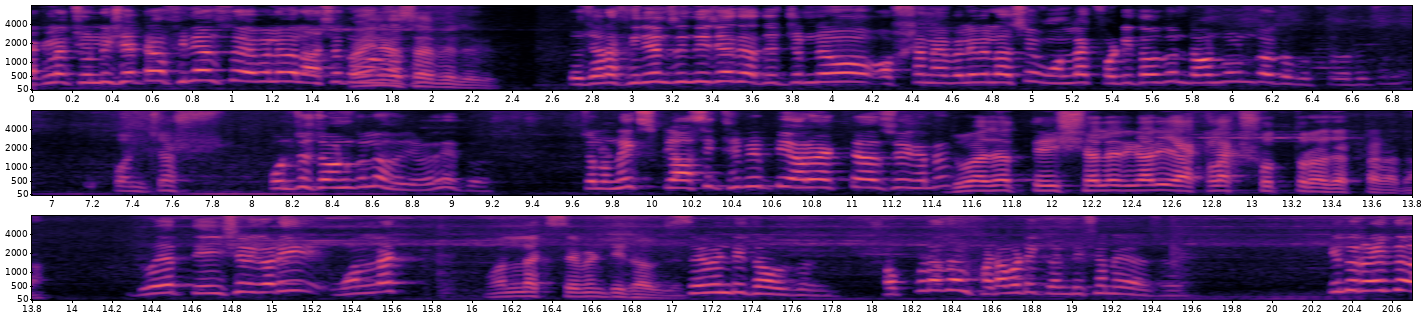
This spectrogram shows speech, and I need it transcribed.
এক লাখ চল্লিশ হাজার টাকা ফিনান্স অ্যাভেলেবেল আছে কাছে? অ্যাভেলেবেল তো যারা ফিনান্স নিতে চায় তাদের জন্য অপশন অ্যাভেলেবেল আছে। One lakh forty thousand down payment কত করতে পারে চলো পঞ্চাশ। পঞ্চাশ ডাউন করলে হয়ে যাবে তাই তো? চলো নেক্সট ক্লাসিক থ্রি ফিফটি আরও একটা আছে এখানে। দু হাজার তেইশ সালের গাড়ি এক লাখ সত্তর হাজার টাকা দাম। দু হাজার তেইশের গাড়ি one lakh one lakh seventy thousand seventy thousand সবকটা দাম ফাটাফাটি কন্ডিশনে আছে। কিন্তু রাইদা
